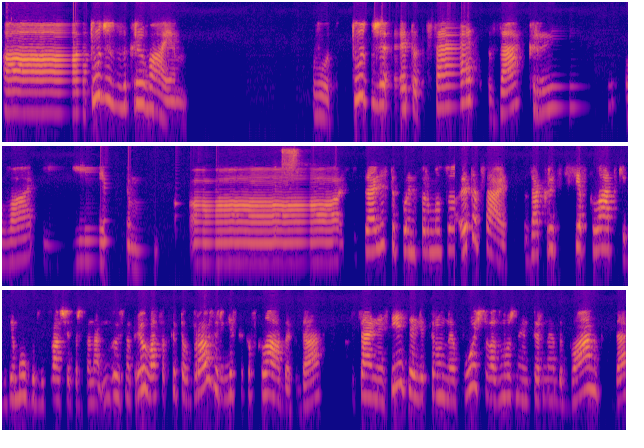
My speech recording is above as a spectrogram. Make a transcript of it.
А, тут же закрываем. Вот. Тут же этот сайт закрываем. А, специалисты по информационному... Этот сайт закрыть все вкладки, где могут быть ваши персональные... Ну, то есть, например, у вас открыто в браузере несколько вкладок, да, социальные сети, электронная почта, возможно, интернет-банк, да,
